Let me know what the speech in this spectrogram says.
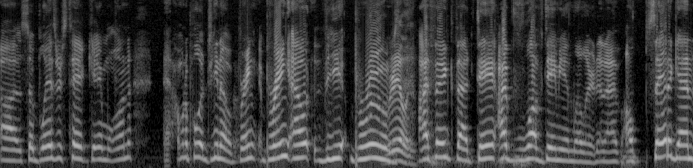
Uh, so Blazers take game one, and I'm gonna pull a Gino. Bring bring out the broom. Really? I think that da- I love Damian Lillard, and I, I'll say it again.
